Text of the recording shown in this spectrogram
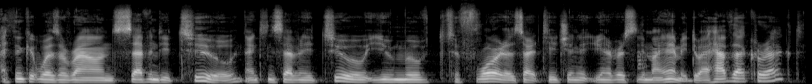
I think it was around 72, 1972, you moved to Florida to start teaching at University of Miami. Do I have that correct?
